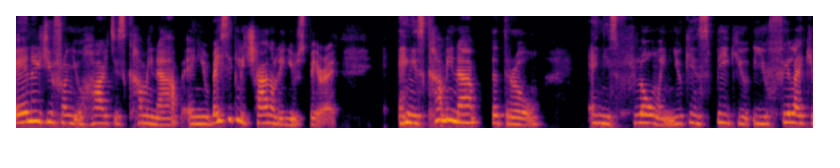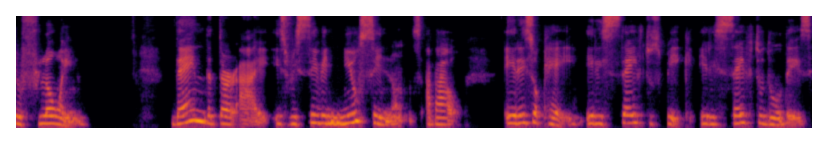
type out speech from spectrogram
energy from your heart is coming up and you're basically channeling your spirit. And it's coming up the throat and it's flowing. You can speak you you feel like you're flowing. Then the third eye is receiving new signals about it is okay. It is safe to speak. It is safe to do this.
